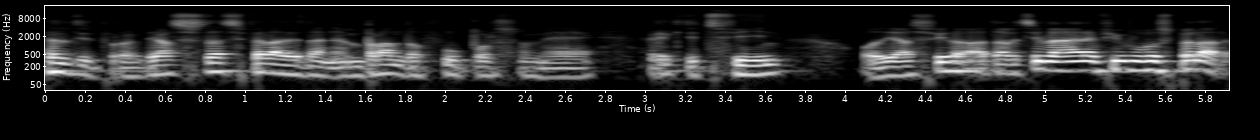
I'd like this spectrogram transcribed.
väldigt bra ut. Real Sociedad spelar redan en brand av fotboll som är riktigt fin. Och David Silva är en fin fotbollsspelare.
